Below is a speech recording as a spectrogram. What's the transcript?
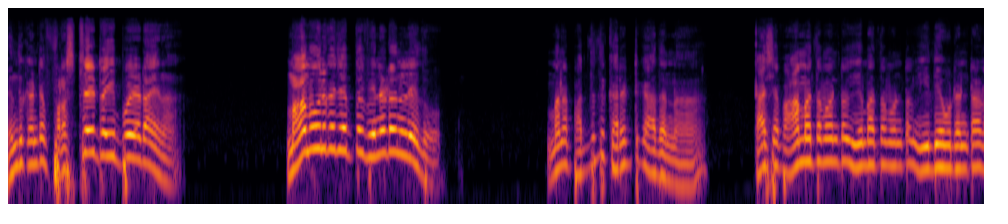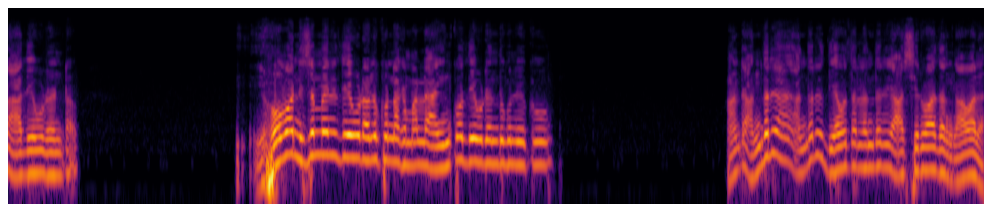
ఎందుకంటే ఫ్రస్ట్రేట్ అయిపోయాడు ఆయన. మామూలుగా చెప్తే వినడం లేదు. మన పద్ధతి కరెక్ట్ కాదన్నా కాసేపు ఆ మతం అంటాం ఈ మతం అంటాం ఈ దేవుడు అంటాడు ఆ దేవుడు అంటాం యహోవా నిజమైన దేవుడు అనుకున్నాక మళ్ళీ ఆ ఇంకో దేవుడు ఎందుకు నీకు? అంటే అందరి అందరి దేవతలందరి ఆశీర్వాదం కావాలి.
